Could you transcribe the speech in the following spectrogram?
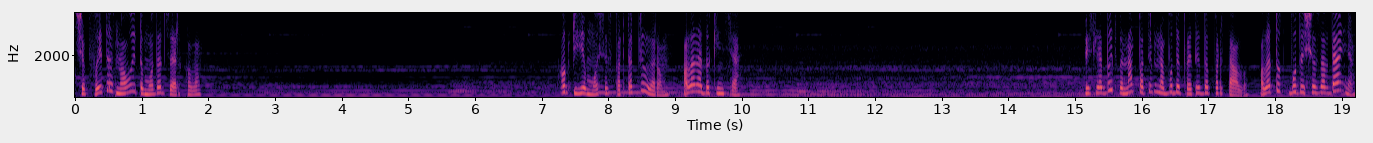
Щоб вийти, знову йдемо до дзеркала. Тут б'ємося з картопілером, але не до кінця. Після битви нам потрібно буде пройти до порталу, але тут буде ще завдання.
